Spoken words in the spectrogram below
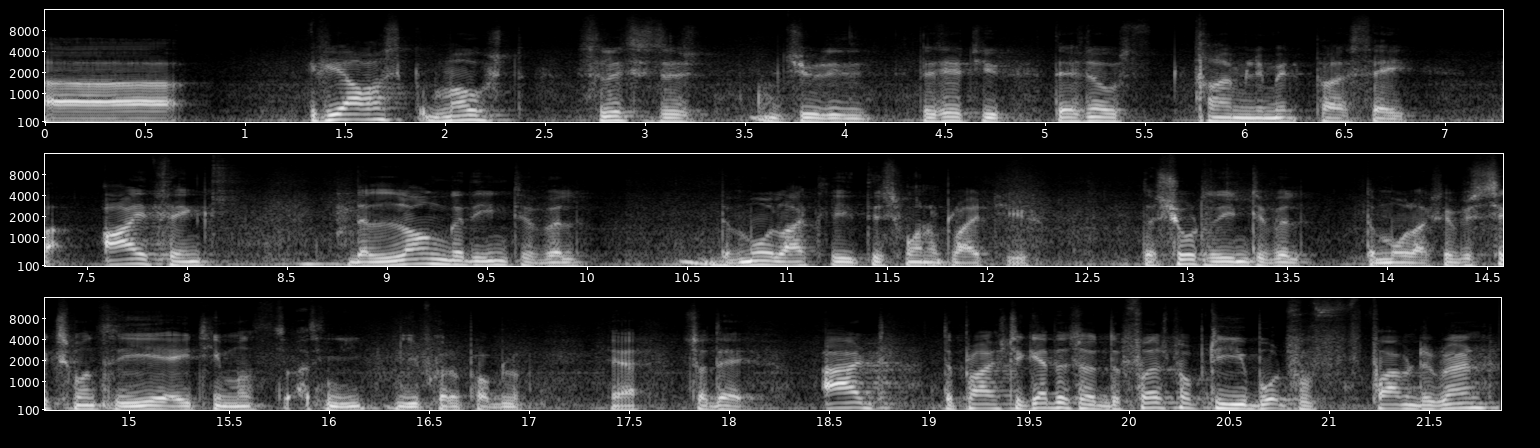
Uh, if you ask most solicitors, Julie, they say to you, there's no time limit per se. But I think the longer the interval, the more likely this won't apply to you. The shorter the interval, the more likely. If it's six months, a year, 18 months, I think you- you've got a problem. Yeah. So they add the price together. So the first property you bought for 500 grand,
